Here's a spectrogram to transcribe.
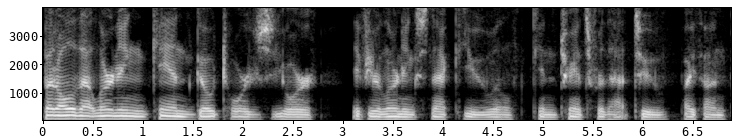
But all of that learning can go towards your. If you're learning SNEK, you will can transfer that to Python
